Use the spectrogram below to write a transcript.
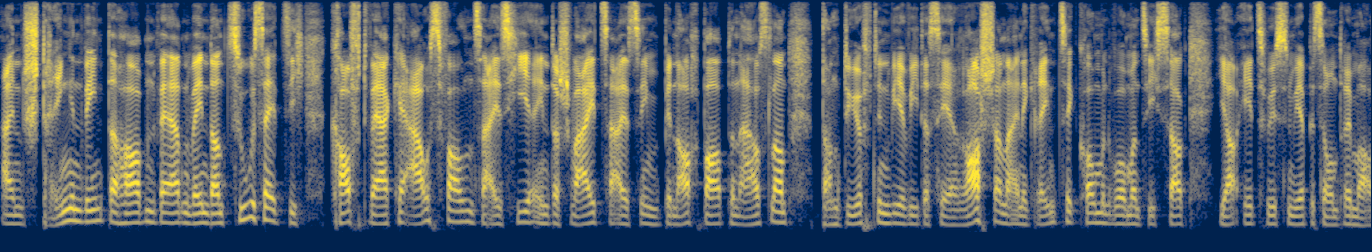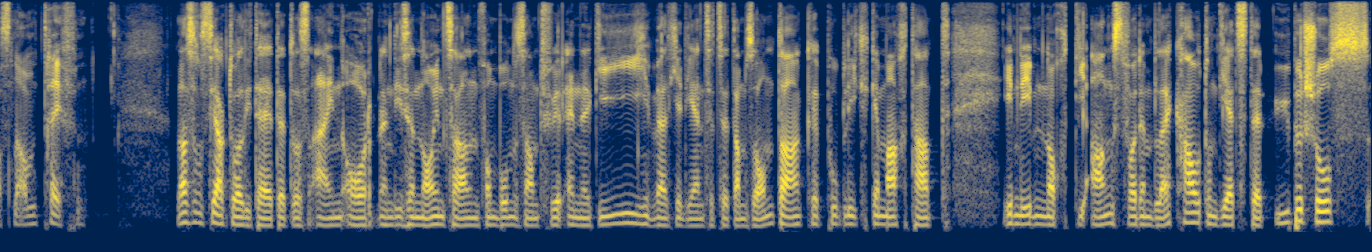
einen strengen Winter haben werden. Wenn dann zusätzlich Kraftwerke ausfallen, sei es hier in der Schweiz, sei es im benachbarten Ausland, dann dürften wir wieder sehr rasch an eine Grenze kommen, wo man sich sagt, ja, jetzt müssen wir besondere Maßnahmen treffen. Lass uns die Aktualität etwas einordnen. Diese neuen Zahlen vom Bundesamt für Energie, welche die NZZ am Sonntag publik gemacht hat, eben eben noch die Angst vor dem Blackout und jetzt der Überschuss,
